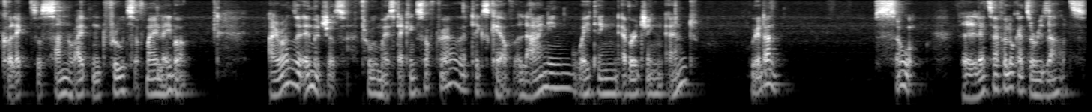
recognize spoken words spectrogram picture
collect the sun-ripened fruits of my labor. I run the images through my stacking software that takes care of aligning, weighting, averaging, and we're done. So, let's have a look at the results.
